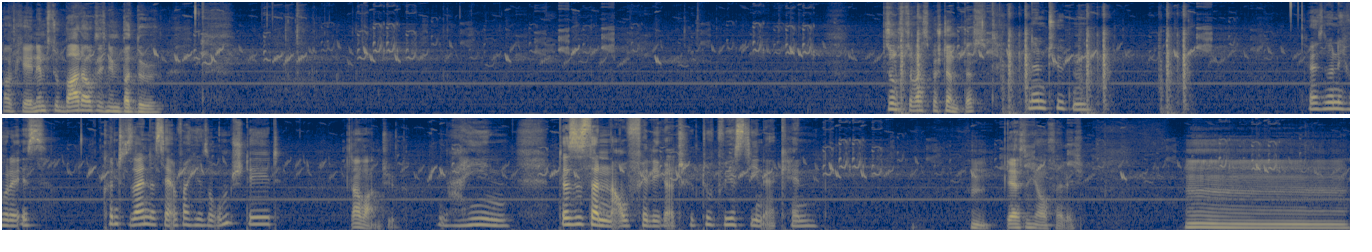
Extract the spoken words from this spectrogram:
Okay, nimmst du Badeaugs, ich nehme Badeux. Suchst du was Bestimmtes? Einen Typen. Ich weiß nur nicht, wo der ist. Könnte sein, dass der einfach hier so rumsteht. Da war ein Typ. Nein. Das ist dann ein auffälliger Typ. Du wirst ihn erkennen. Hm, der ist nicht auffällig. Hm.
